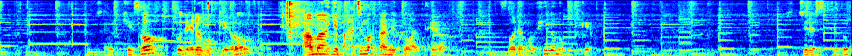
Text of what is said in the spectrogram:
자 이렇게 해서 또 내려볼게요. 아마 이게 마지막 단일 것 같아요. 머리 한번 휘는 거 볼게요. 빗질했을 때도.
